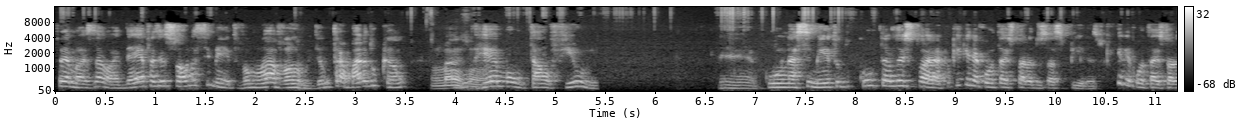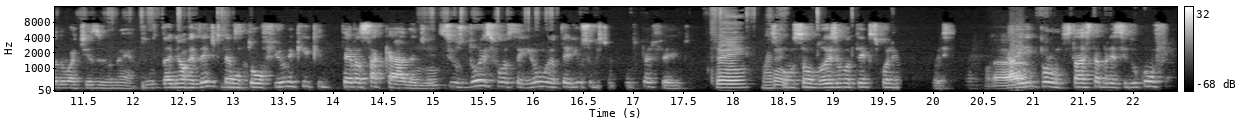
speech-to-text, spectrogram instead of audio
falei, mas não, a ideia é fazer só o Nascimento, vamos lá, vamos. Deu um trabalho do cão. Imagina. Remontar o filme é, com o Nascimento contando a história. Por que, que, ele ia contar a história dos Aspiras? Por que, que ele ia contar a história do Matias e do Neto? O Daniel Rezende que montou o filme que, que teve a sacada de uhum. se os dois fossem um, eu teria o substituto perfeito. Sim. Mas sim. como são dois, eu vou ter que escolher dois. Ah. Aí, pronto, está estabelecido o conflito.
